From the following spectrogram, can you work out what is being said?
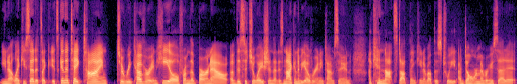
you know, like you said, it's like it's going to take time to recover and heal from the burnout of this situation that is not going to be over anytime soon. I cannot stop thinking about this tweet. I don't remember who said it.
